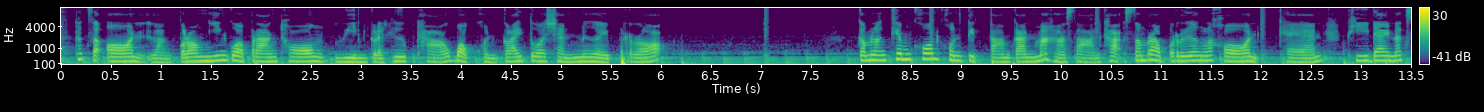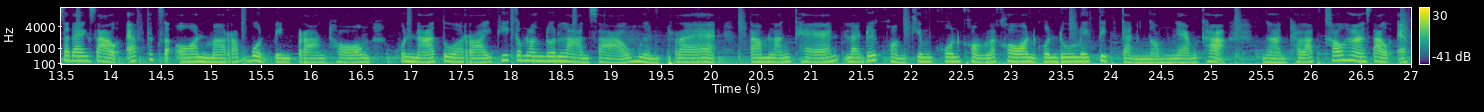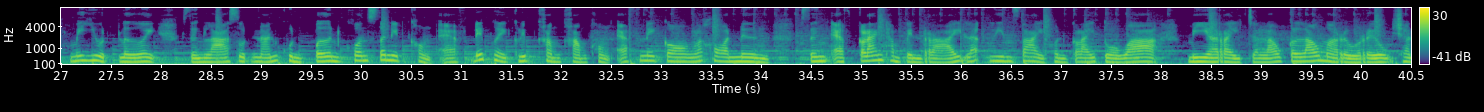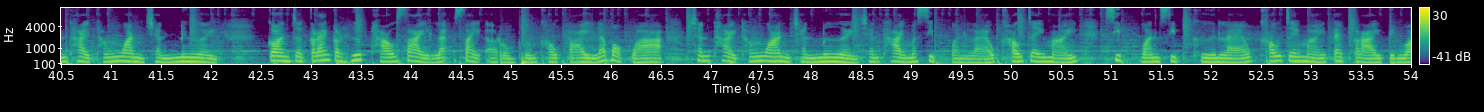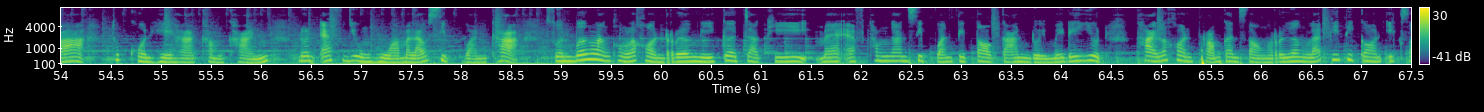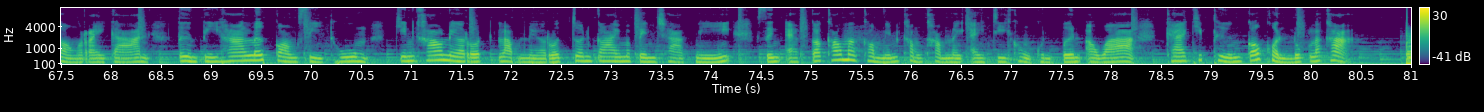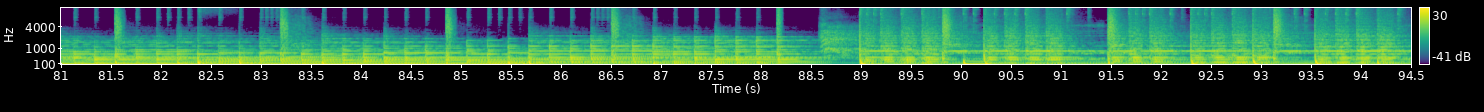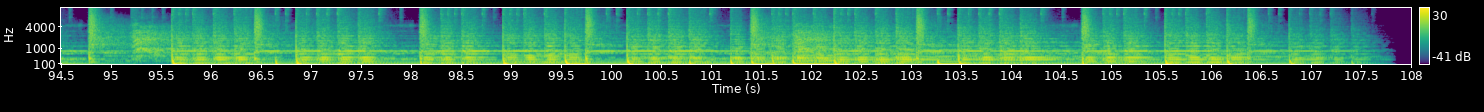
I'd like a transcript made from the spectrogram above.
ฟทักษออนหลังกล้องยิ่งกว่าปรางทองวีนกระทืบเท้าบอกคนใกล้ตัวฉันเหนื่อยเพราะ กำลังเข้มข้นคนติดตามกันมหาศาลค่ะสำหรับเรื่องละคร แขนที่ได้นักแสดงสาวแอฟทักษออนมารับบทเป็นปรางทอง คุณน้าตัวร้ายที่กำลังโดนหลานสาวเหมือนแพร ตามล้างแค้นและด้วยความเข้มข้นของละครคนดูเลยติดกันงอมแงมค่ะ งานทะลักเข้าหาสาวแอฟไม่หยุดเลย ซึ่งล่าสุดนั้นคุณเปิ้ลคนสนิทของแอฟได้เผยคลิปคำคำของแอฟในกองละครหนึ่งซึ่งแอฟแกล้งทำเป็นร้ายและวีนใส่คนใกล้ตัวว่ามีอะไรจะเล่าก็เล่ามาเร็วๆ ฉันถ่ายทั้งวันฉันเหนื่อย ก่อนจะแกล้งกระทืบเท้าใส่และใส่อารมณ์เพิ่มเข้าไป และบอกว่า ฉันถ่ายทั้งวัน ฉันเหนื่อย ฉันถ่ายมาสิบวันแล้ว เข้าใจไหมสิบวันสิบคืนแล้ว เข้าใจไหม แต่กลายเป็นว่า ทุกคนเฮฮาขำขัน โดนแอฟยุ่มหัวมาแล้ว 10 วันค่ะ ส่วนเบื้องหลังของละครเรื่องนี้เกิดจากที่แม่แอฟทำงาน 10 วันติดต่อกัน โดยไม่ได้หยุด ถ่ายละครพร้อมกัน 2 เรื่อง และพิธีกรอีก 2 รายการ ตื่นตีห้าเลิกกองสี่ทุ่ม กินข้าวในรถ หลับในรถจนกลายมาเป็นฉากนี้ ซึ่งแอฟก็เข้ามาคอมเมนต์คำๆในไอจีของคุณเปิ้ลเอาว่า แค่คิดถึงก็ขนลุกละค่ะ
